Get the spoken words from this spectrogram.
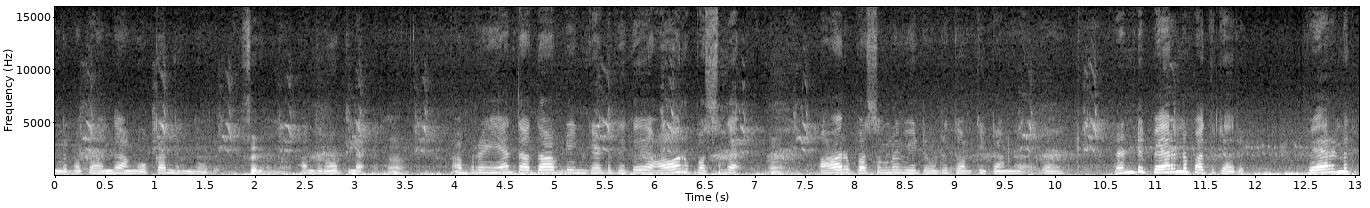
இந்த பக்கம் வந்து அங்கே உட்காந்துருந்தார் சரிங்க. அந்த ரோட்டில் அப்புறம் ஏன் தாத்தா அப்படின்னு கேட்டதுக்கு ஆறு பசங்க. ஆறு பசங்களும் வீட்டை விட்டு துரத்திட்டாங்க. ரெண்டு பேரனை பார்த்துட்டாரு. பேரனுக்கு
